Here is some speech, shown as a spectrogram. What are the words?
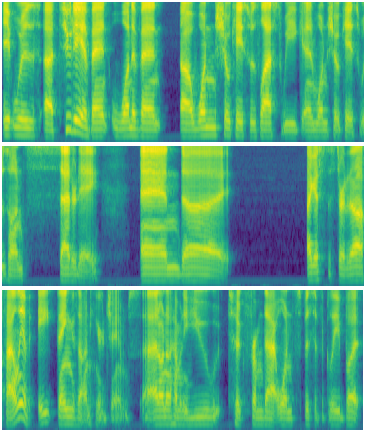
It was a two day event. One event, uh, one showcase was last week, and one showcase was on Saturday. And uh, I guess to start it off, I only have eight things on here, James. I don't know how many you took from that one specifically, but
